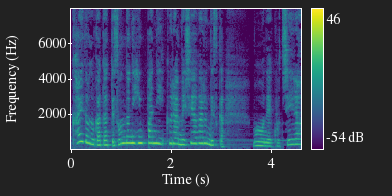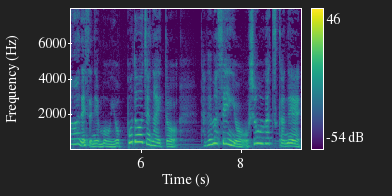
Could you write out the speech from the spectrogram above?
海道の方ってそんなに頻繁にいくら召し上がるんですか？もうね、こちらはですね、もうよっぽどじゃないと食べませんよ。お正月かね、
